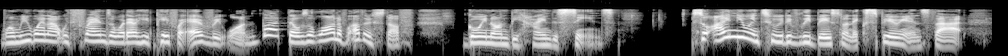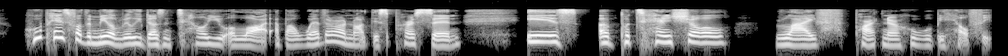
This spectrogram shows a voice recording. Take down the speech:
when we went out with friends or whatever, he'd pay for everyone. But there was a lot of other stuff going on behind the scenes. So I knew intuitively based on experience that who pays for the meal really doesn't tell you a lot about whether or not this person is a potential life partner who will be healthy.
